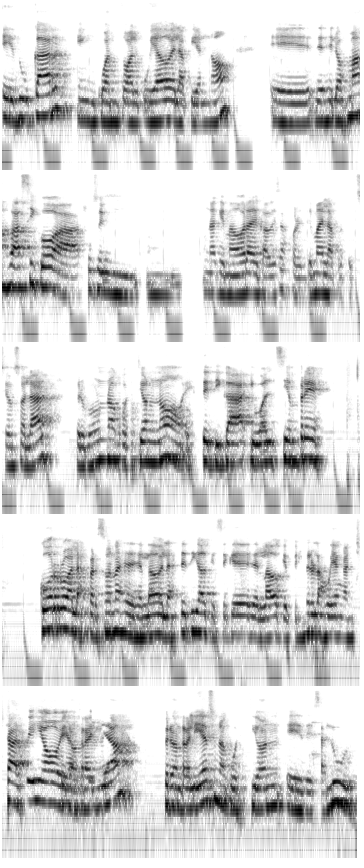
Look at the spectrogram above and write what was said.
educar en cuanto al cuidado de la piel, ¿no? Eh, desde los más básicos a, yo soy una quemadora de cabezas por el tema de la protección solar, pero por una cuestión no estética, igual siempre corro a las personas desde el lado de la estética que se quede desde el lado que primero las voy a enganchar. Sí, Pero en realidad, pero en realidad es una cuestión eh, de salud.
